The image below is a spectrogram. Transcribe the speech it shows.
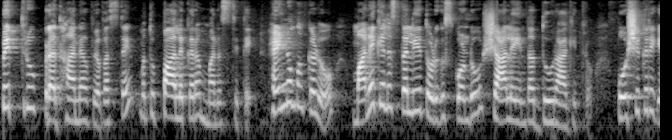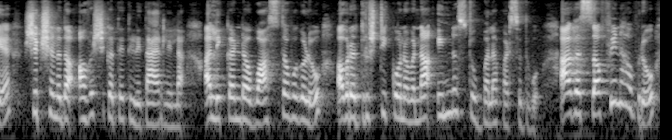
ಪಿತೃ ಪ್ರಧಾನ ವ್ಯವಸ್ಥೆ ಮತ್ತು ಪಾಲಕರ ಮನಸ್ಥಿತಿ. ಹೆಣ್ಣು ಮಕ್ಕಳು ಮನೆ ಕೆಲಸದಲ್ಲಿಯೇ ತೊಡಗಿಸ್ಕೊಂಡು ಶಾಲೆಯಿಂದ ದೂರ ಆಗಿದ್ರು. ಪೋಷಕರಿಗೆ ಶಿಕ್ಷಣದ ಅವಶ್ಯಕತೆ ತಿಳಿತಾ ಇರಲಿಲ್ಲ. ಅಲ್ಲಿ ಕಂಡ ವಾಸ್ತವಗಳು ಅವರ ದೃಷ್ಟಿಕೋನವನ್ನು ಇನ್ನಷ್ಟು ಬಲಪಡಿಸಿದ್ವು. ಆಗ ಸಫೀನಾ ಅವರು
